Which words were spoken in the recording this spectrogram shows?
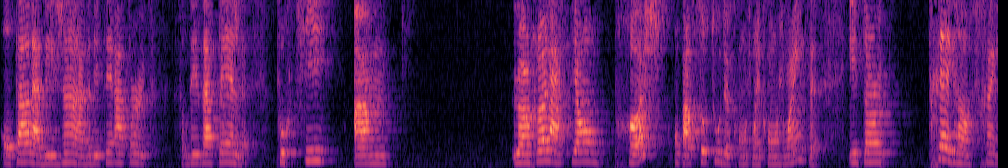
on parle à des gens, à des thérapeutes, sur des appels, pour qui euh, leur relation proche, on parle surtout de conjoint-conjointe, est un très grand frein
